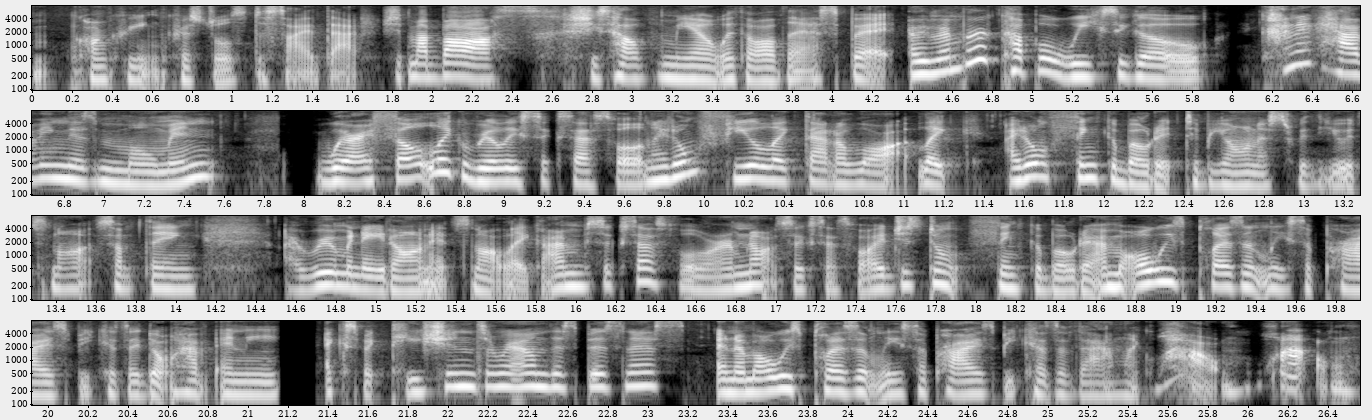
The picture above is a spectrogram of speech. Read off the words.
um, Concrete and Crystals decide that. She's my boss. She's helping me out with all this. But I remember a couple weeks ago kind of having this moment where I felt like really successful. And I don't feel like that a lot. Like, I don't think about it, to be honest with you. It's not something I ruminate on. It's not like I'm successful or I'm not successful. I just don't think about it. I'm always pleasantly surprised because I don't have any expectations around this business. And I'm always pleasantly surprised because of that. I'm like, wow, wow,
